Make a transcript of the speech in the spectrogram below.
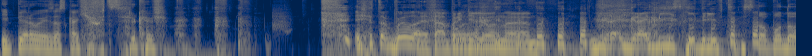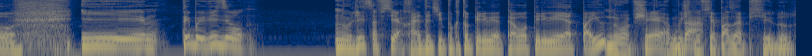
и первые заскакивают в церковь. И это было... Это определенно гра- грабийский дрифт, стопудово. И ты бы видел, ну, лица всех. А это типа кто переве... кого перевеи отпоют? Ну, вообще, обычно Да. все по записи идут.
